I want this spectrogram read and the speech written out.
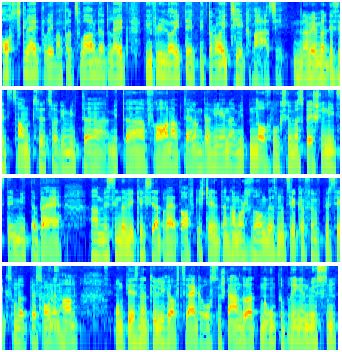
80 Leuten, reden wir von 200 Leuten. Wie viele Leute betreut ihr quasi? Na, wenn man das jetzt zusammenzählt, sage ich, mit der, mit der Frauenabteilung der Wiener, mit dem Nachwuchs, wenn wir Special Needs Team mit dabei, ähm, wir sind da wirklich sehr breit aufgestellt, dann kann man schon sagen, dass wir ca. 500 bis 600 Personen haben und das natürlich auf zwei großen Standorten unterbringen müssen.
